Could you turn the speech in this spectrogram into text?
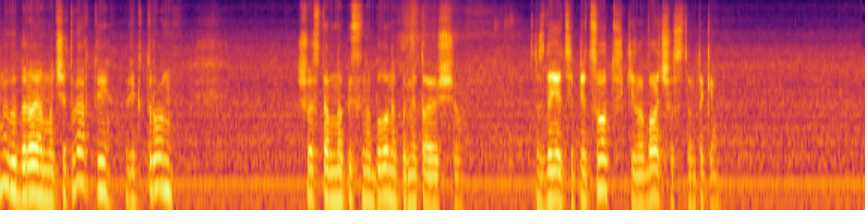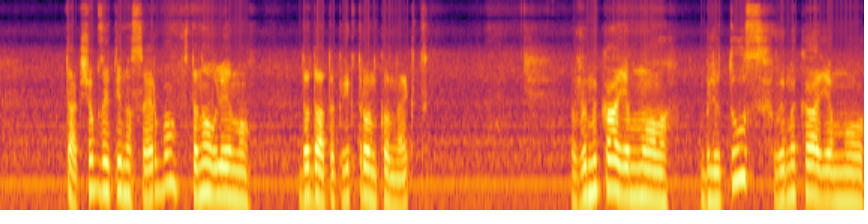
Ми вибираємо четвертий, Victron. Щось там написано було, не пам'ятаю що. Здається, 500 кілобат, щось там таке. Так, щоб зайти на сербо, встановлюємо додаток Victron Connect. Вимикаємо Bluetooth, вимикаємо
